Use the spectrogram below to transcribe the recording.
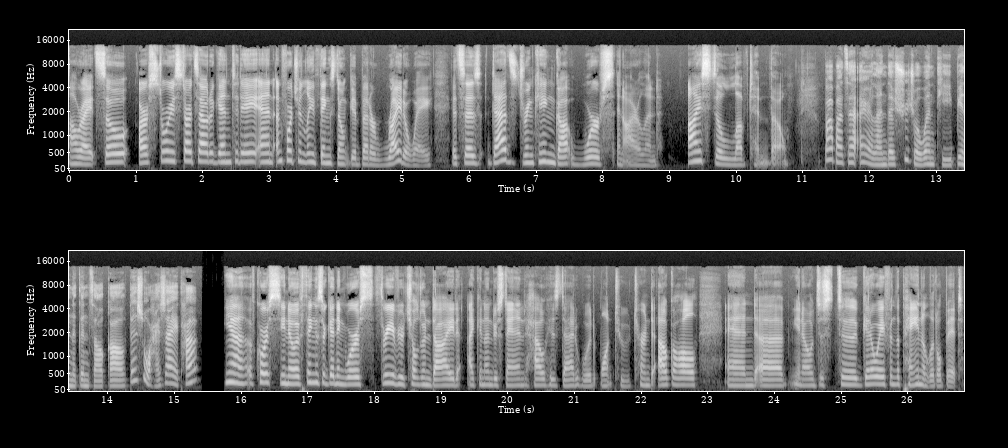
All right, so our story starts out again today, and unfortunately, things don't get better right away. It says, Dad's drinking got worse in Ireland. I still loved him, though. 爸爸在爱尔兰的酗酒问题变得更糟糕，但是我还是爱他。 Yeah, of course, you know, if things are getting worse, three of your children died, I can understand how his dad would want to turn to alcohol and, uh, you know, just to get away from the pain a little bit.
